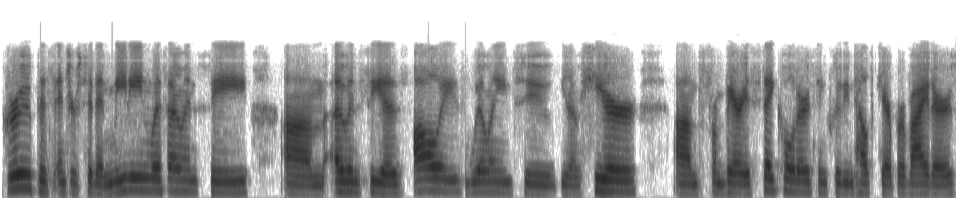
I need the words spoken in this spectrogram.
group is interested in meeting with ONC, um, ONC is always willing to you know hear um, from various stakeholders, including healthcare providers.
